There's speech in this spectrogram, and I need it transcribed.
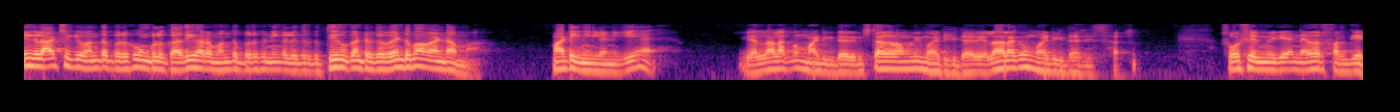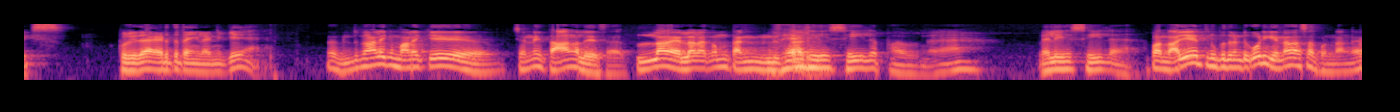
நீங்கள் ஆட்சிக்கு வந்த பிறகு உங்களுக்கு அதிகாரம் வந்த பிறகு நீங்கள் இதற்கு தீர்வு கண்டிருக்க வேண்டுமா வேண்டாமா? மாட்டீங்களா இன்னைக்கு எல்லா இலக்கும் மாட்டிக்கிட்டாரு. இன்ஸ்டாகிராம்லயும் மாட்டிக்கிட்டாரு. எல்லா இலக்கும் மாட்டிக்கிட்டாரு sir. Social media never forgets புரியுதா? எடுத்துட்டாங்களா இன்னைக்கு? ரெண்டு நாளைக்கு மலைக்கே சென்னை தாங்கலையே சார். ஃபுல்லா எல்லா இலக்கமும் தண்ணி. வேலையே செய்யலப்பா அவங்க. வேலையே செய்யல. அப்ப அந்த ஐயாயிரத்தி முப்பத்தி ரெண்டு கோடி என்னதான் சார் பண்ணாங்க?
